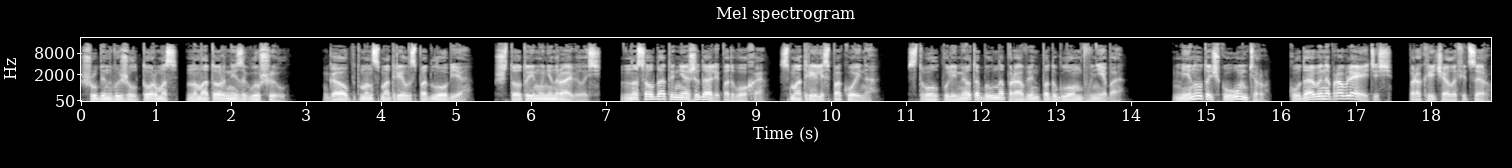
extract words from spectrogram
Шубин выжил тормоз, но мотор не заглушил. Гауптман смотрел из-под лобья. Что-то ему не нравилось. Но солдаты не ожидали подвоха, смотрели спокойно. Ствол пулемета был направлен под углом в небо. «Минуточку, унтер, куда вы направляетесь?» – прокричал офицер.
